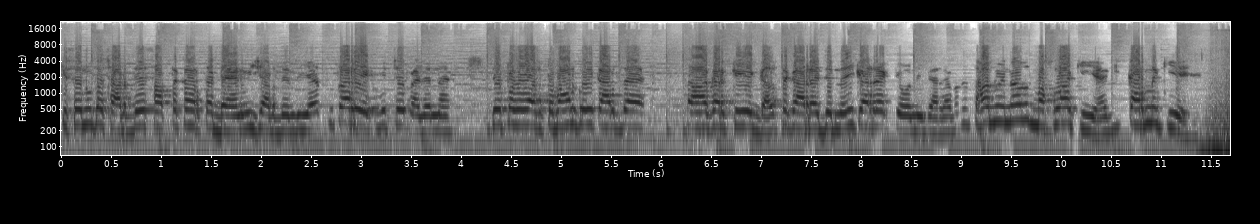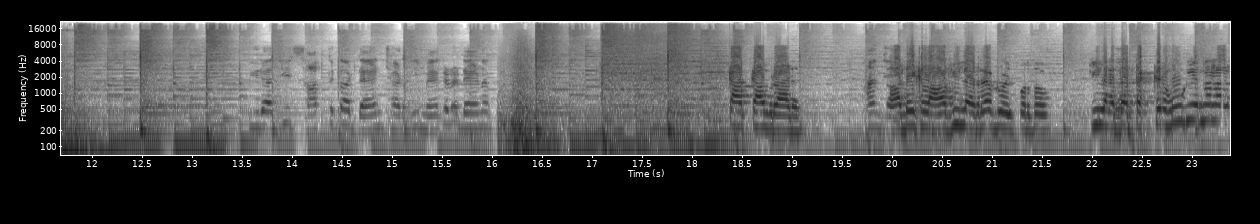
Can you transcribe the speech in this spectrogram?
ਕਿਸੇ ਨੂੰ ਤਾਂ ਛੱਡ ਦੇ, ਸੱਤ ਘਰ ਤਾਂ ਡੈਣ ਵੀ ਛੱਡ ਦਿੰਦੀ ਹੈ ਤੂੰ ਤਾਂ ਰੇਕ ਪਿੱਛੇ ਪੈ ਜਾਂਦਾ ਜੇ ਭਗਵੰਤ ਮਾਨ ਕੋਈ ਕਰਦਾ ਤਾਂ ਕਰਕੇ ਇਹ ਗਲਤ ਕਰ ਰਿਹਾ। ਜੇ ਨਹੀਂ ਕਰ ਰਿਹਾ, ਕਿਉਂ ਨਹੀਂ ਕਰ ਰਿਹਾ? ਮਤਲਬ ਤੁਹਾਨੂੰ ਇਹਨਾਂ ਦਾ ਮਸਲਾ ਕੀ ਹੈ? ਕਿ ਕਰਨ ਕੀ ਇਹ? ਸੱਤ ਕਾ ਡੈਨ ਛੱਡਦੀ ਮੈਂ ਕਿਹੜਾ ਡੈਨ ਆ ਕੋਈ? ਕਾਕਾ ਬਰਾੜ। ਹਾਂਜੀ। ਸਾਡੇ ਖਿਲਾਫ ਹੀ ਲੜ ਰਿਹਾ ਫਿਰੋਜ਼ਪੁਰ ਤੋਂ। ਕੀ ਲੱਗਦਾ ਟੱਕਰ ਹੋਊਗੀ ਇਹਨਾਂ ਨਾਲ?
